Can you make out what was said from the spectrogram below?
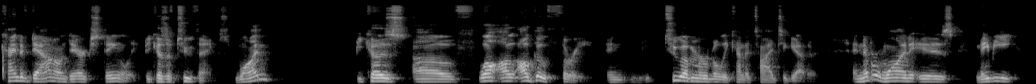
kind of down on Derek Stingley because of two things. One, because of, well, I'll, I'll go three, and two of them are really kind of tied together. And number one is maybe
